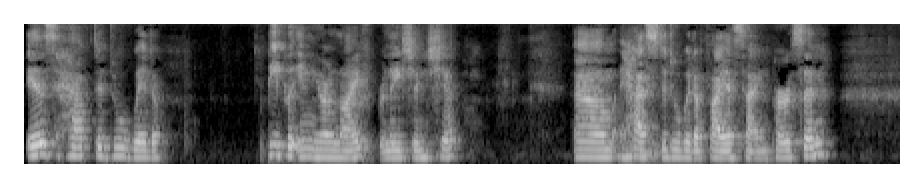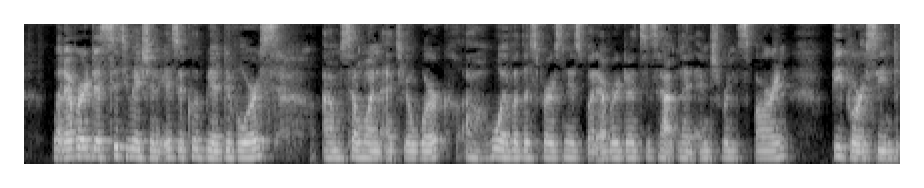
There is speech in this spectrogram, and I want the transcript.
is have to do with people in your life, relationship, Um, it has to do with a fire sign person. Whatever the situation is, it could be a divorce, um, someone at your work, uh, whoever this person is, whatever that is happening and transpiring. People are seeing the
